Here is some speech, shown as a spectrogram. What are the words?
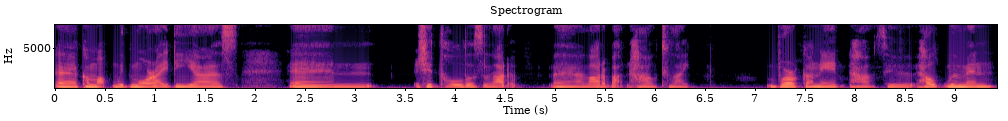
uh, come up with more ideas, and she told us a lot of uh, a lot about how to like work on it, how to help women.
